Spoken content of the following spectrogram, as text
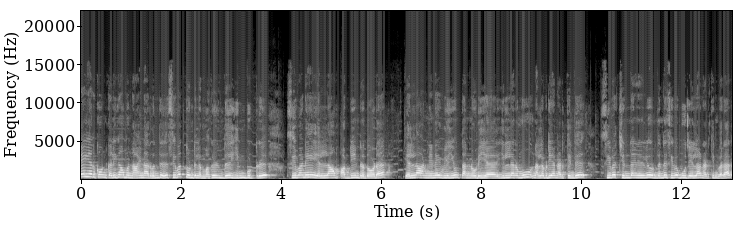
ஏயர்கோன் கலிகாம நாயனார் வந்து சிவத்தொண்டில் மகிழ்ந்து இன்புற்று சிவனே எல்லாம் அப்படின்றதோட எல்லா நினைவுலையும் தன்னுடைய இல்லறமும் நல்லபடியாக நடத்திட்டு சிவ சிந்தனையிலும் இருந்துட்டு சிவ பூஜையெல்லாம் நடத்தின்னு வரார்.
